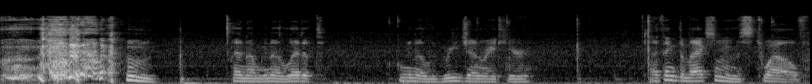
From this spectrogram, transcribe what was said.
And I'm going to let it I'm going to regenerate here. I think the maximum is 12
